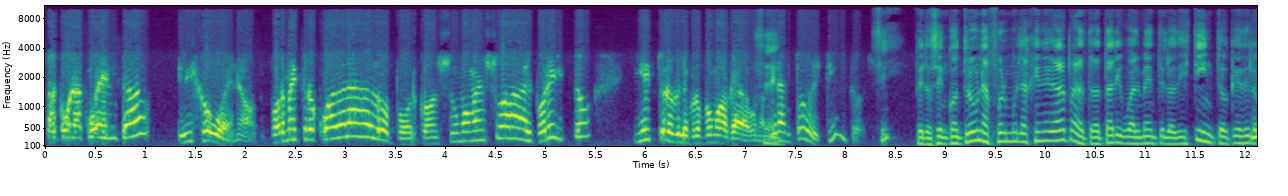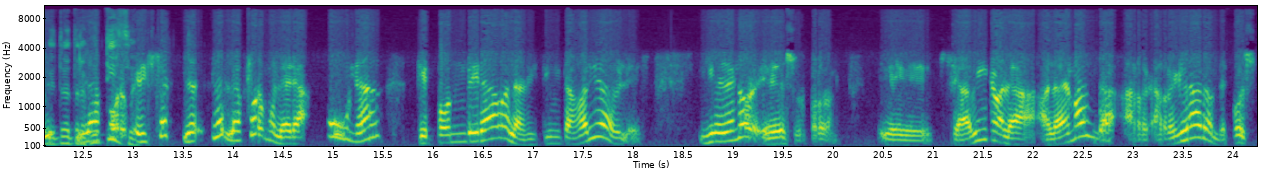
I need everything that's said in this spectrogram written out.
Sacó una cuenta y dijo, bueno, por metro cuadrado, por consumo mensual, por esto, y esto es lo que le propongo a cada uno. Eran todos distintos. Sí, pero se encontró una fórmula general para tratar igualmente lo distinto, que es de lo que trata la, justicia. la, fórmula era una que ponderaba las distintas variables. Y Edenor, Edesur, perdón, eh, se avino a la, a la demanda, arreglaron, después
